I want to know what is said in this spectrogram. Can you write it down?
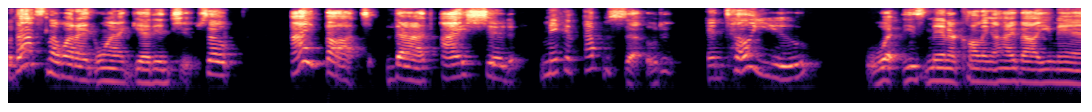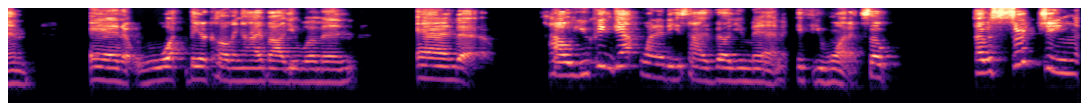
But that's not what I want to get into. So, I thought that I should make an episode and tell you what these men are calling a high value man and what they're calling a high value woman and how you can get one of these high value men if you want it. So I was searching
